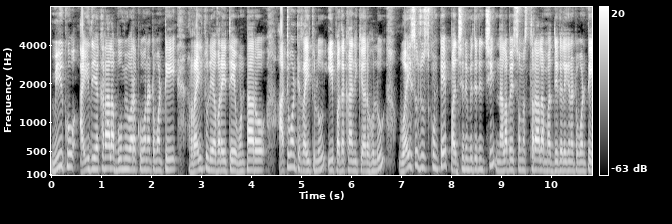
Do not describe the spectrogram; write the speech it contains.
మీకు ఐదు ఎకరాల భూమి వరకు ఉన్నటువంటి రైతులు ఎవరైతే ఉంటారో అటువంటి రైతులు ఈ పథకానికి అర్హులు. వయసు చూసుకుంటే పద్దెనిమిది నుంచి నలభై సంవత్సరాల మధ్య కలిగినటువంటి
